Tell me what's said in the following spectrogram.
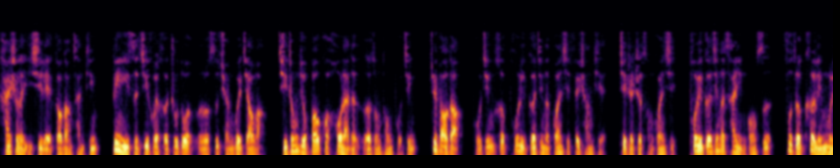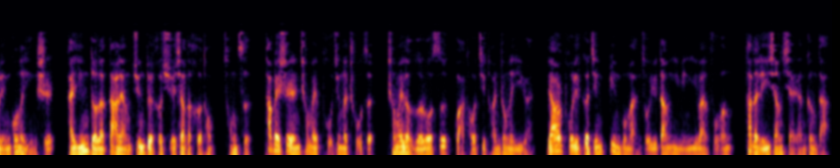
开设了一系列高档餐厅，并以此机会和诸多俄罗斯权贵交往，其中就包括后来的俄总统普京。据报道，普京和普里戈金的关系非常铁，借着这层关系，普里戈金的餐饮公司负责克林姆林宫的饮食。还赢得了大量军队和学校的合同，从此他被世人称为普京的厨子，成为了俄罗斯寡头集团中的一员。然而，普里戈金并不满足于当一名亿万富翁，他的理想显然更大。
